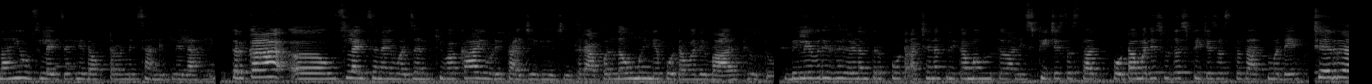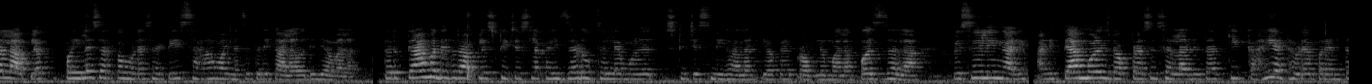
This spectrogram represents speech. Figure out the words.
नाही उचलायचं हे डॉक्टरांनी सांगितलेलं आहे. तर का उचलायचं नाही वजन किंवा का एवढी काळजी घ्यायची? तर आपण नऊ महिने पोटामध्ये बाळ ठेवतो. डिलिव्हरी झाल्यानंतर पोट अचानक रिकामा होतं आणि स्टिचेस असतात. पोटामध्ये सुद्धा स्टिचेस असतात आतमध्ये. शरीराला आपल्या पहिल्यासारखं होण्यासाठी सहा महिन्याचा तरी कालावधी द्यावा लागतो. तर त्यामध्ये जर आपल्या स्टिचेसला काही जड उचलल्यामुळे स्टिचेस निघाला किंवा काही प्रॉब्लेम आला पस झाला स्वेलिंग आली आणि त्यामुळेच डॉक्टर असे सल्ला देतात की काही आठवड्यापर्यंत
